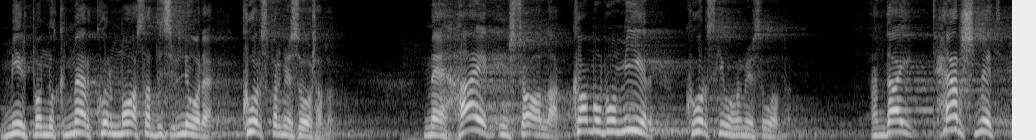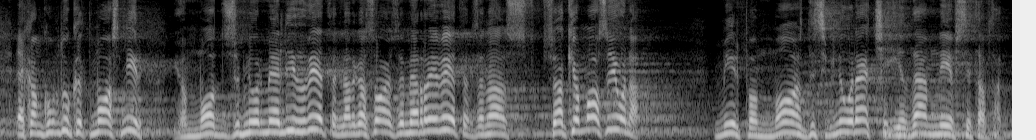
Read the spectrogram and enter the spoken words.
mirëpo nuk merr kurr masa disiplinore, kurr s'përmirësohesh, a kupton. Me hajr, inshallah, ka m'u bo mirë, kurr s'ki m'u përmirësu, a kupton. Andaj, të hershmit e kanë kuptu këtë masë mirë, jo masë disiplinore me lidh veten, larg asaj, se me rreh veten, se na, s'a kjo masë e jona. Mirëpo masë disiplinore që i dhem nefsit, a kupton.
